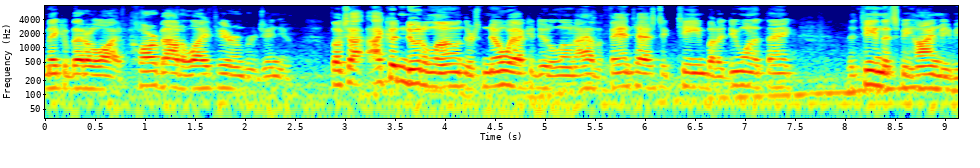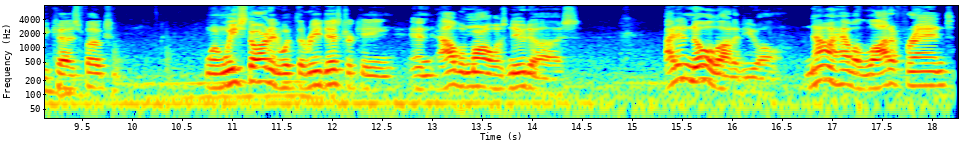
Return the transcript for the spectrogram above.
make a better life, carve out a life here in Virginia. Folks, I, I couldn't do it alone. There's no way I could do it alone. I have a fantastic team, but I do want to thank the team that's behind me because, folks, when we started with the redistricting and Albemarle was new to us, I didn't know a lot of you all. Now I have a lot of friends,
